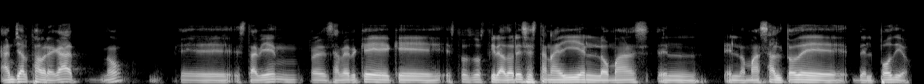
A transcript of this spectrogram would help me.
Ángel Fabregat, ¿no? Que está bien pues, saber que, que, estos dos tiradores están ahí en lo más, en, lo más alto de, del podio.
